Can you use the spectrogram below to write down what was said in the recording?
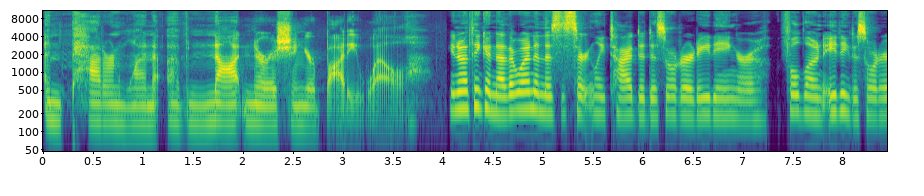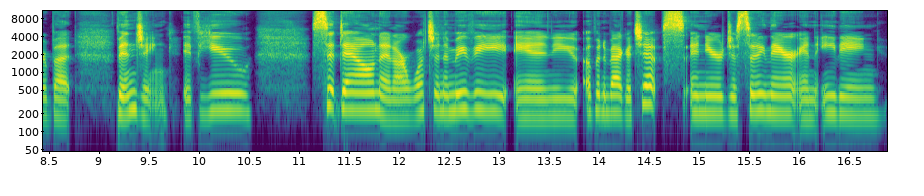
and pattern one of not nourishing your body well? You know, I think another one, and this is certainly tied to disordered eating or a full blown eating disorder, but binging. If you sit down and are watching a movie and you open a bag of chips and you're just sitting there and eating,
